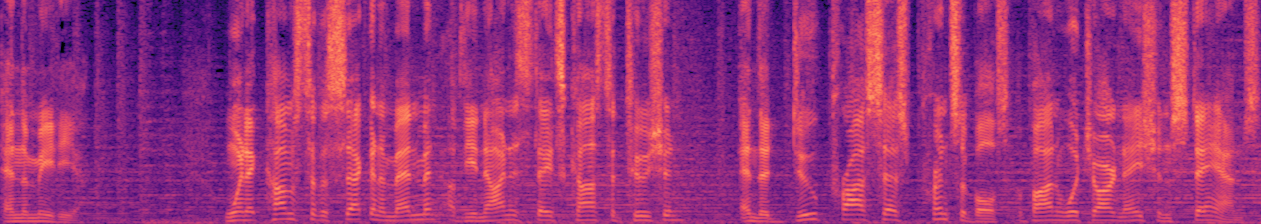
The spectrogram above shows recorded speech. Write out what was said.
and the media. When it comes to the Second Amendment of the United States Constitution and the due process principles upon which our nation stands,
